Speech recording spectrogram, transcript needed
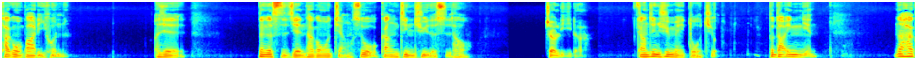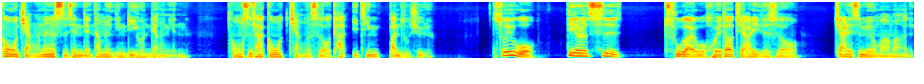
她跟我爸离婚了，而且那个时间她跟我讲是我刚进去的时候，就离了。刚进去没多久，不到一年。那他跟我讲的那个时间点，他们已经离婚两年了。同时，他跟我讲的时候，他已经搬出去了。所以我第二次出来，我回到家里的时候，家里是没有妈妈的。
